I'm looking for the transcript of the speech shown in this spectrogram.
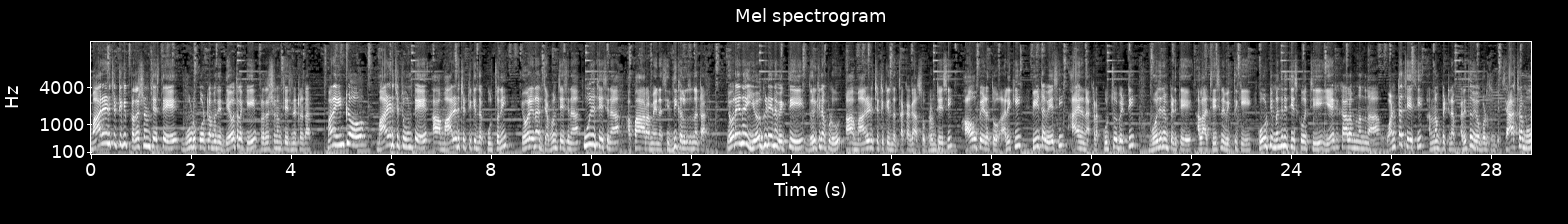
మారేడు చెట్టుకి ప్రదర్శనం చేస్తే మూడు కోట్ల మంది దేవతలకి ప్రదర్శనం చేసినట్లట. మన ఇంట్లో మారేడు చెట్టు ఉంటే ఆ మారేడు చెట్టు కింద కూర్చొని ఎవరైనా జపం చేసినా పూజ చేసినా అపారమైన సిద్ధి కలుగుతుందట. ఎవరైనా యోగ్యుడైన వ్యక్తి దొరికినప్పుడు ఆ మారేడు చెట్టు కింద చక్కగా శుభ్రం చేసి ఆవు పేడతో అలికి పీట వేసి ఆయనను అక్కడ కూర్చోబెట్టి భోజనం పెడితే అలా చేసిన వ్యక్తికి కోటి మందిని తీసుకువచ్చి ఏకకాలం నందున వంట చేసి అన్నం పెట్టిన ఫలితం ఇవ్వబడుతుంది. శాస్త్రము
